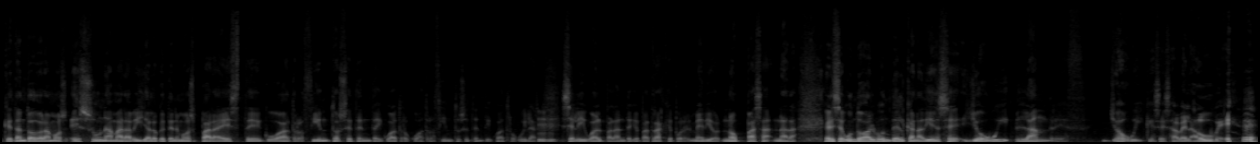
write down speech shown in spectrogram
que tanto adoramos. Es una maravilla lo que tenemos para este 474. 474, Willard. Se lee igual para adelante que para atrás que por el medio. No pasa nada. El segundo álbum del canadiense Joey Landreth. Joey, que se sabe la V.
